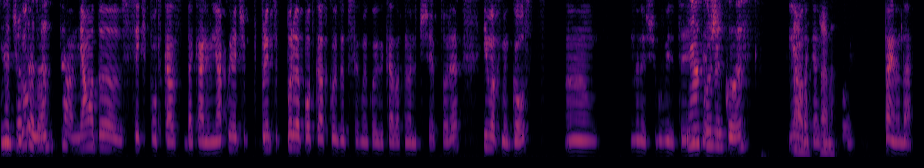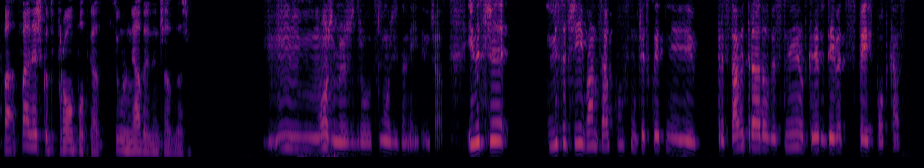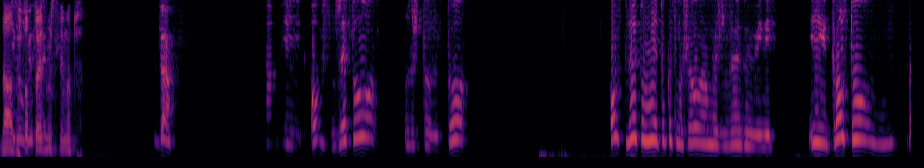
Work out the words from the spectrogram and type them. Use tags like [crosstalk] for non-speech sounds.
иначе го, да. да, няма да всеки подкаст да каним някой. Иначе, по принцип, първият подкаст, който записахме, който ви казахме, нали, че ще е втория, имахме гост. А, нали, ще го видите. Няма кажем кой е. Няма да, да кажем тайна. кой е. Тайна, да. Това, това е нещо като промо подкаст. Сигурно няма да е един час даже. Може, между другото, може и да не е един час. Иначе, мисля, че Иван Цаков, момчето, което ни представи, трябва да обясни откъде дойде името Space Podcast. Да, защото да обясни... той измисли името. Да. Ами, общо взето, защо? Защо? Общо взето ние тук сме фенове на Междузвездни войни. И просто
